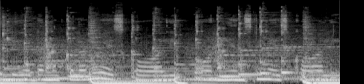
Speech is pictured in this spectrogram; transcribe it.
ఉల్లిగడ్డ ముక్కలను వేసుకోవాలి. ఆనియన్స్ని వేసుకోవాలి.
